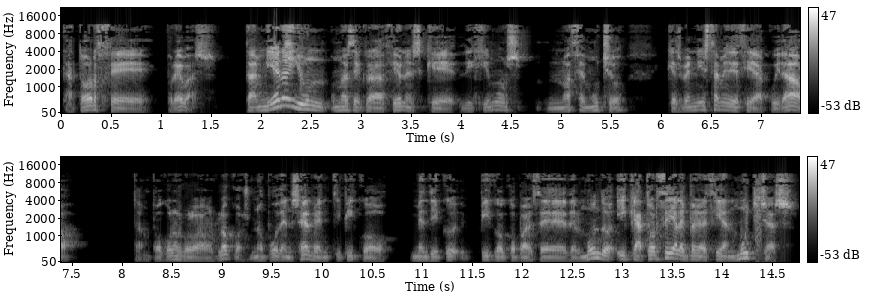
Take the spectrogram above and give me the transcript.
14 pruebas. También hay un, unas declaraciones que dijimos no hace mucho, que Sven también decía, cuidado, tampoco nos volvamos locos, no pueden ser veintipico, veintipico copas de, del mundo, y 14 ya le parecían muchas,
